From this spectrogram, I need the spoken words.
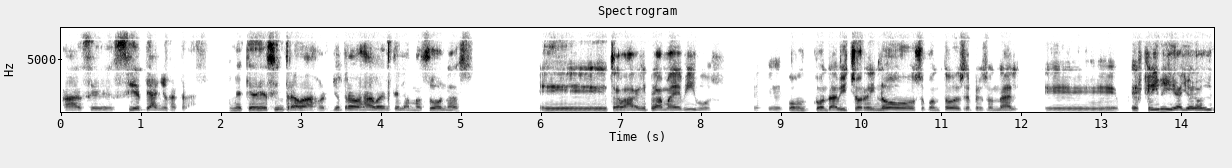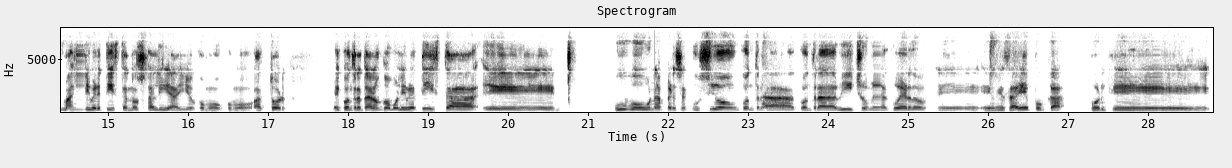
hace siete años atrás. Me quedé sin trabajo. Yo trabajaba en Teleamazonas, eh, trabajaba en el programa de Vivos, eh, con, con David Reynoso, con todo ese personal. Eh, escribía, yo era más libretista, no salía yo como, como actor. Me contrataron como libretista. Eh, hubo una persecución contra, contra Davicho, me acuerdo, en esa época, porque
